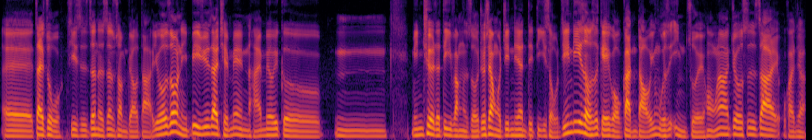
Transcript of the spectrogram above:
呃，在做其实真的胜算比较大。有的时候你必须在前面还没有一个嗯明确的地方的时候，就像我今天的第一手，今天第一手是给狗干到，因为我是硬追吼，那就是在我看一下，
